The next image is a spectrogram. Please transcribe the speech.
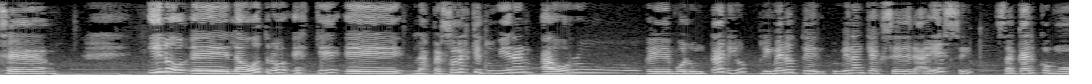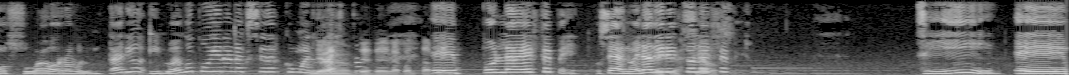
Sí. Y lo, eh, la otro es que eh, las personas que tuvieran ahorro eh, voluntario, primero te- tuvieran que acceder a ese, sacar como su ahorro voluntario y luego pudieran acceder como Ya. resto Desde la cuenta eh, por la FP. O sea, no era directo a la. FP. Sí. eh,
